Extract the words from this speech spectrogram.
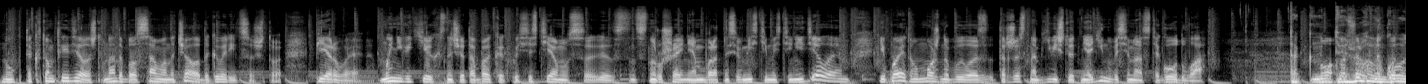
Ну, так в том-то и дело, что надо было с самого начала договориться, что первое, мы никаких, значит, как бы систем с, с, с нарушением обратной совместимости не делаем, и поэтому можно было торжественно объявить, что это не 1.18, а Go 2. Так Но, движок в Go,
